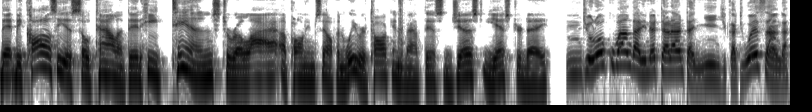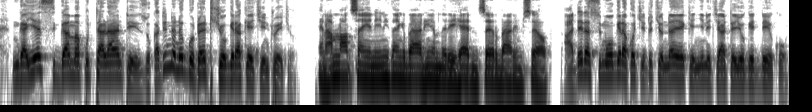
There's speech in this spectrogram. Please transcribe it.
That because he is so talented, he tends to rely upon himself. And we were talking about this just yesterday. Nti olw'okuba alina talanta nnyingi kati weesanga nga yeesigama ku talanta ezo kati nno ne gwe twali tukyogerako ekintu ekyo. And I'm not saying anything about him that he hadn't said about himself. ate era simwogerako kintu kyonna ye kennyini kyateeyogeddeeko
